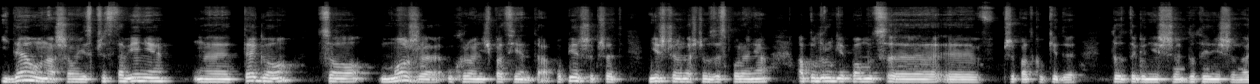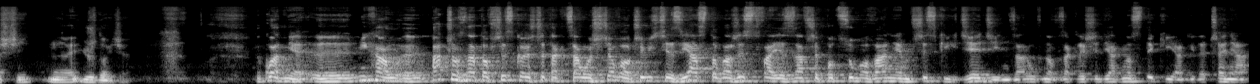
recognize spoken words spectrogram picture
ideą naszą jest przedstawienie tego, co może uchronić pacjenta, po pierwsze przed nieszczelnością zespolenia, a po drugie pomóc e, e, w przypadku, kiedy do, tego do tej nieszczelności e, już dojdzie. Dokładnie. Michał, patrząc na to wszystko jeszcze tak całościowo, oczywiście zjazd towarzystwa jest zawsze podsumowaniem wszystkich dziedzin, zarówno w zakresie diagnostyki, jak i leczenia,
